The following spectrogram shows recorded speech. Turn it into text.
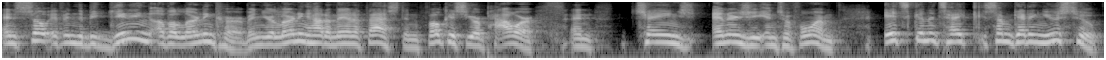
And so, if in the beginning of a learning curve and you're learning how to manifest and focus your power and change energy into form, it's going to take some getting used to.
